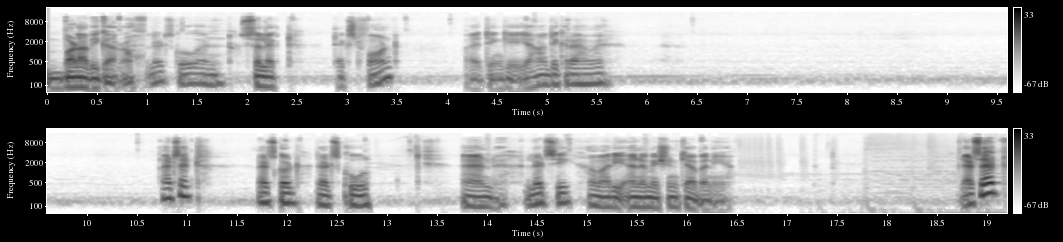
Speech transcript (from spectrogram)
बड़ा भी कर रहा हूँ। Let's go and select text font I think ये यहाँ दिख रहा है हमें। That's it that's good that's cool and let's see हमारी एनिमेशन क्या बनी है। That's it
